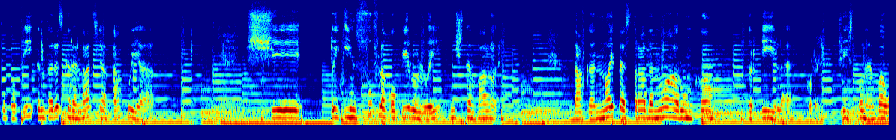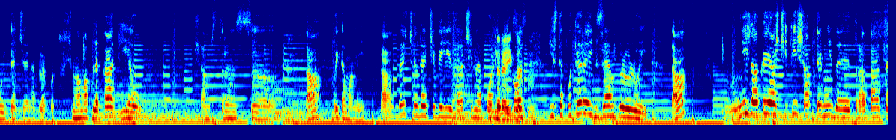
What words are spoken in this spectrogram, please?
cu copii întăresc relația ta cu el și îi insuflă copilului niște valori. Dacă noi pe stradă nu aruncăm hârtiile Corect. și îi spunem, bă, uite ce ne-a plăcut. Și m-am plecat eu și am strâns, uh, da? Uite, mami, da? Vezi ce de civilizat și nepoliticos. Este puterea exemplului, da? Nici dacă i-aș citi șapte mii de tratate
